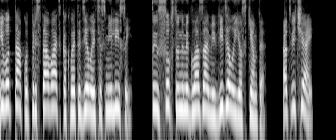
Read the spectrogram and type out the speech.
«И вот так вот приставать, как вы это делаете с Мелисой!» «Ты собственными глазами видел ее с кем-то? Отвечай!»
